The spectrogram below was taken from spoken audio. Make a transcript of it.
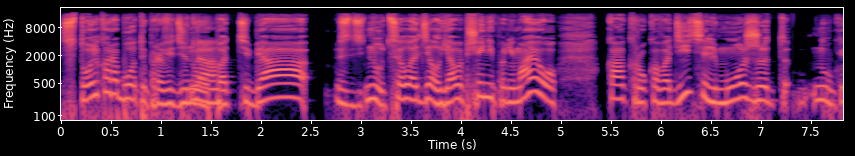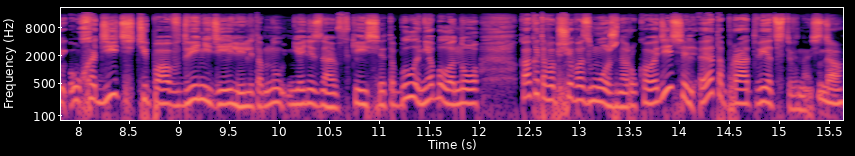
столько работы проведено да. под тебя ну, целый отдел. Я вообще не понимаю, как руководитель может ну, уходить типа в две недели или там, ну, я не знаю, в кейсе это было, не было, но как это вообще возможно? Руководитель – это про ответственность. Да.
